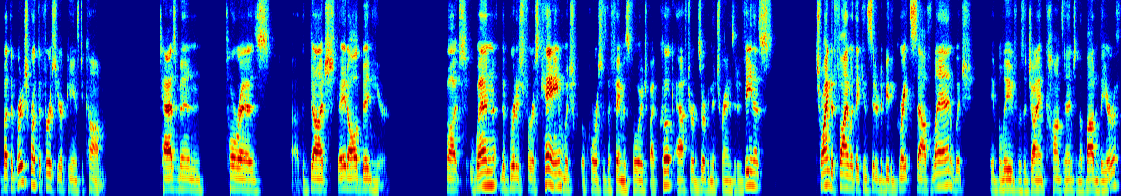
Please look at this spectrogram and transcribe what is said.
but the British weren't the first Europeans to come. Tasman, Torres, uh, the Dutch, they'd all been here. But when the British first came, which of course is the famous voyage by Cook after observing the transit of Venus, trying to find what they considered to be the Great South Land, which they believed was a giant continent in the bottom of the earth,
